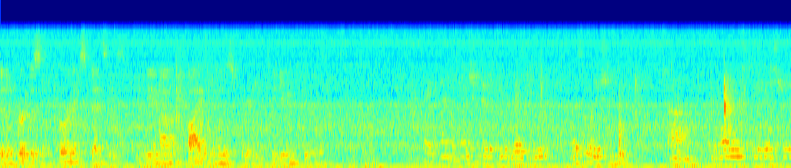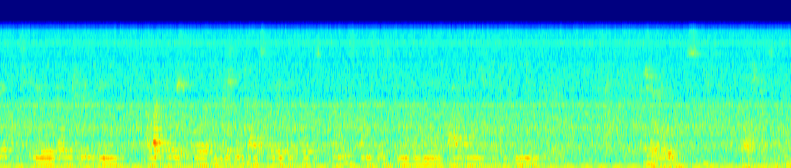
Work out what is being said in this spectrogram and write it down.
for the purpose of current expenses in the amount of five mills for a continuing period. Okay, can I have a motion to approve the resolu- resolution um, for the Water School District to go to the electors for an additional tax levy for the purpose of current expenses in the amount of five dollars for continuing period. So moved. Second.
